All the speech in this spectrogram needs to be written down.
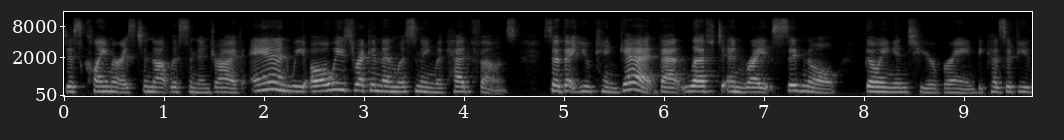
disclaimer is to not listen and drive. And we always recommend listening with headphones so that you can get that left and right signal going into your brain because if you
